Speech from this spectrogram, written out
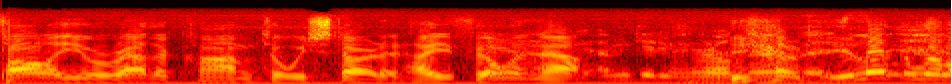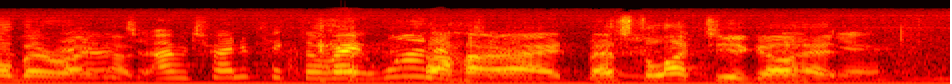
Paula, you were rather calm until we started. How you feeling now? I'm getting real You- nervous. you look a little bit right I'm, now. I'm trying to pick the right one. All I'm trying- right. Best of luck to you. Go ahead. You.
